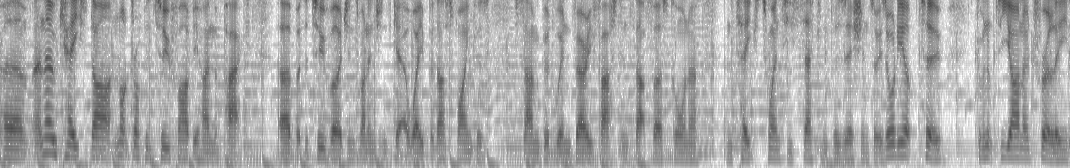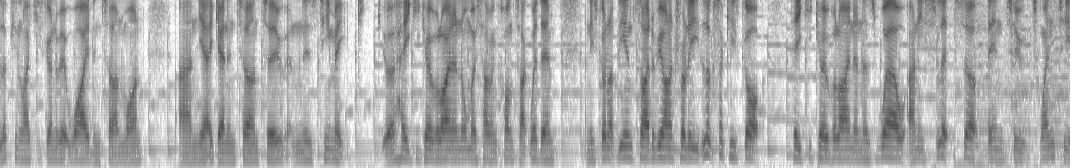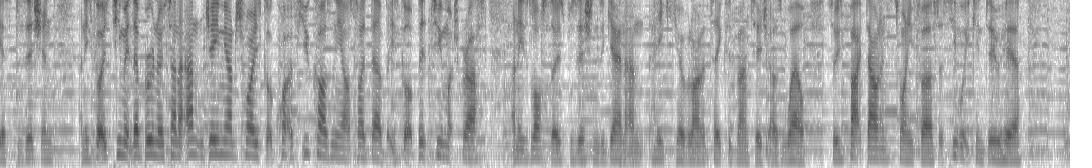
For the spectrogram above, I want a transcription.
um, an okay start, not dropping too far behind the pack, uh, but the two Virgins managing to get away, but that's fine because Sam Goodwin very fast into that first corner and takes 22nd position, so he's already up two, coming up to Jarno Trulli, looking like he's going a bit wide in turn one, and yet again in turn two, and his teammate uh, Heikki Kovalainen almost having contact with him, and he's gone up the inside of Jarno Trulli, looks like he's got Heikki Kovalainen as well, and he slips up into 20th position, and he's got his teammate there, Bruno Senna, and Jamie Adeswari, he's got quite a few cars on the outside there, but he's got a bit too much grass, and he's lost those positions again, and Heikki Kovalainen takes advantage as well. So he's back down into 21st, let's see what he can do here.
